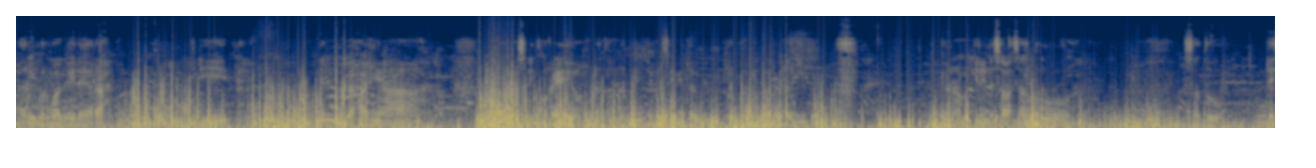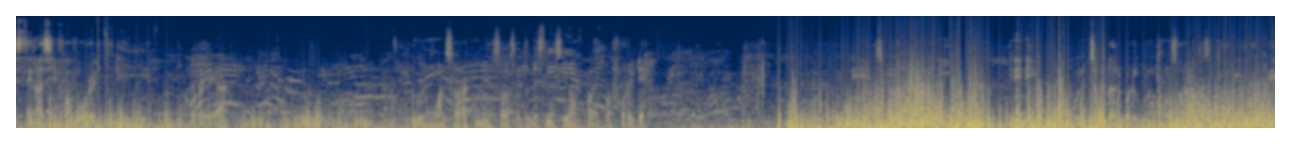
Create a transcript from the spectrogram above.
dari berbagai daerah. Jadi mungkin nggak hanya asli Korea yang datang berkunjung ke sini tapi berbagai daerah juga karena mungkin ini salah satu satu destinasi favorit di Korea? Gunung Monsorak ini salah satu destinasi yang paling favorit ya. Ini sebenarnya ini ini nih puncak daripada Gunung Monsorak itu sendiri tapi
